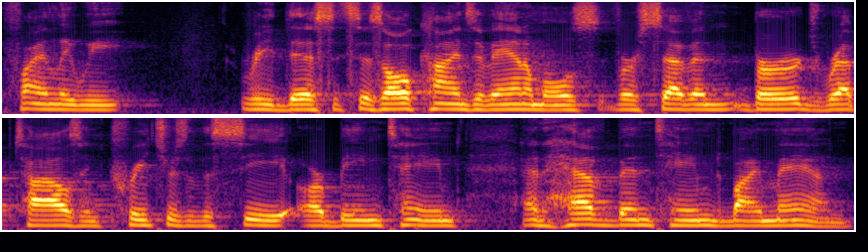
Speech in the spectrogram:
finally, we read this. It says, All kinds of animals, verse 7 birds, reptiles, and creatures of the sea are being tamed and have been tamed by man.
